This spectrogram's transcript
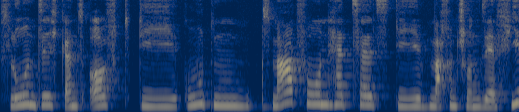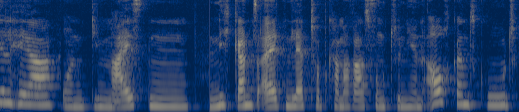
Es lohnt sich ganz oft, die guten Smartphone-Headsets, die machen schon sehr viel her und die meisten nicht ganz alten Laptop-Kameras funktionieren auch ganz gut.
